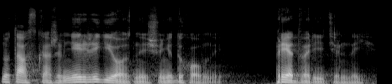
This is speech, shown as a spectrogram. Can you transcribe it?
ну так скажем, не религиозный, еще не духовный, предварительный.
